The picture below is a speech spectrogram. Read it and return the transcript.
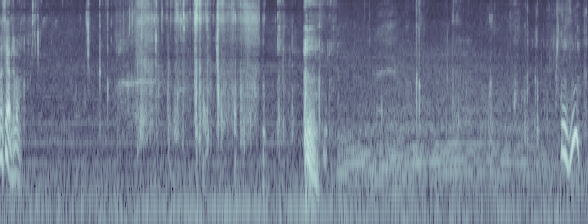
มาแซ่บเลยบ่ก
